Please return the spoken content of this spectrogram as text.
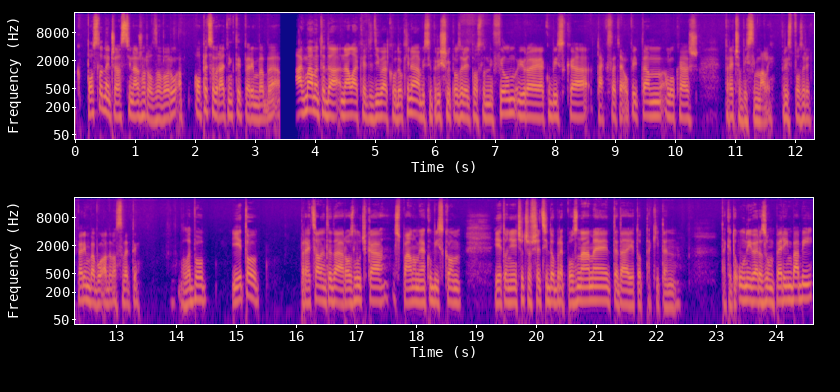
k poslednej časti nášho rozhovoru a opäť sa vrátim k tej Perimbabe. Ak máme teda nalákať divákov do kina, aby si prišli pozrieť posledný film Juraja Jakubiska, tak sa ťa opýtam, Lukáš, prečo by si mali prísť pozrieť Perimbabu a dva svety? Lebo je to predsa len teda rozlúčka s pánom Jakubiskom. Je to niečo, čo všetci dobre poznáme, teda je to taký ten, takéto univerzum Perimbaby.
